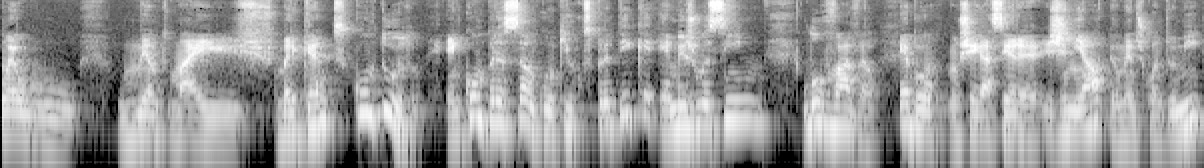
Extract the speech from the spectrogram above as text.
não é o o momento mais marcante, contudo, em comparação com aquilo que se pratica, é mesmo assim louvável. É bom, não chega a ser genial, pelo menos quanto a mim,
